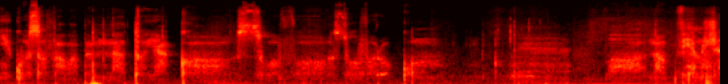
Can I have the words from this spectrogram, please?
Nie głosowałabym na to jako słowo, słowo roku. Bo no, wiem, że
